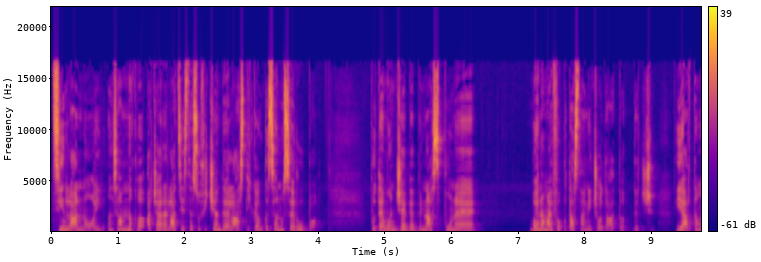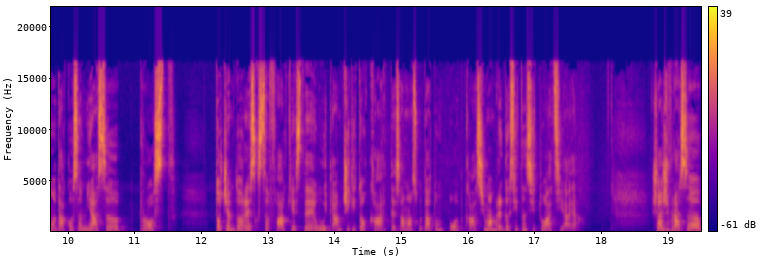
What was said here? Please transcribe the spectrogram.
țin la noi, înseamnă că acea relație este suficient de elastică încât să nu se rupă. Putem începe prin a spune, băi, n-am mai făcut asta niciodată, deci iartă-mă dacă o să-mi iasă prost. Tot ce-mi doresc să fac este, uite, am citit o carte sau am ascultat un podcast și m-am regăsit în situația aia. Și aș vrea să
